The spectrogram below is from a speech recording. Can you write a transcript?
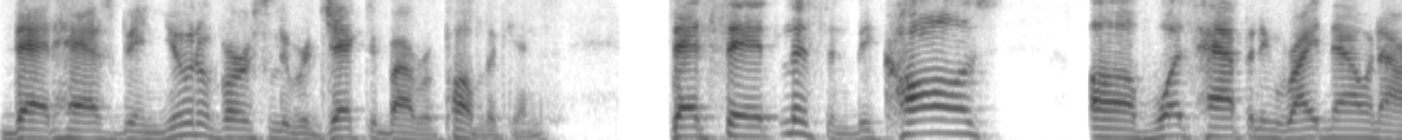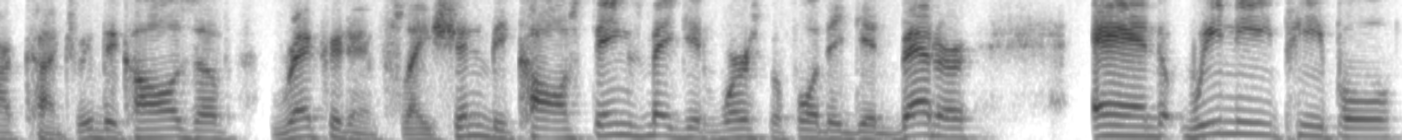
that has been universally rejected by Republicans that said, listen, because of what's happening right now in our country, because of record inflation, because things may get worse before they get better, and we need people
